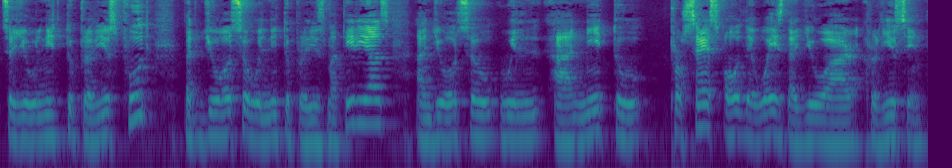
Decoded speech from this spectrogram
So you will need to produce food, but you also will need to produce materials, and you also will uh, need to process all the waste that you are producing.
